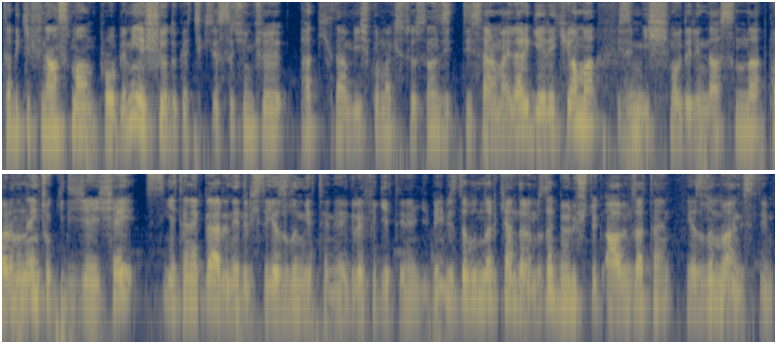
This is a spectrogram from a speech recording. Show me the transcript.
tabii ki finansman problemi yaşıyorduk açıkçası. Çünkü hakikaten bir iş kurmak istiyorsanız ciddi sermayeler gerekiyor ama bizim iş modelinde aslında paranın en çok gideceği şey yeteneklerdi. Nedir işte yazılım yeteneği, grafik yeteneği gibi. Biz de bunları kendi aramızda bölüştük. Abim zaten yazılım mühendisliği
